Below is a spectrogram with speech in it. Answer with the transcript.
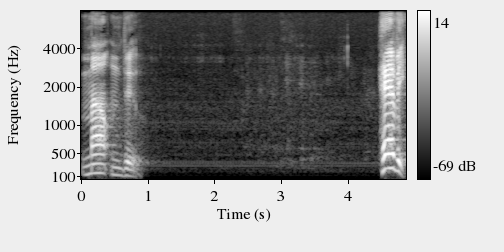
mountain dew. Heavy,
